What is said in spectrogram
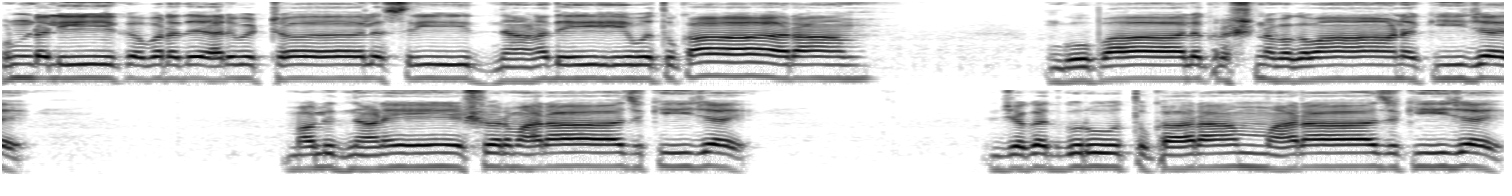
पुण्डलीकवरदे वरदे हरविठ्ठल श्री ज्ञानदेव तुकाराम। गोपाल कृष्ण भगवान की जय। माऊली ज्ञानेश्वर महाराज की जय। जगद्गुरु तुकाराम महाराज की जय।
